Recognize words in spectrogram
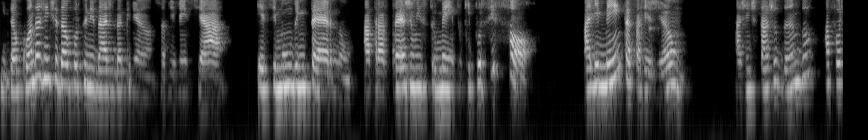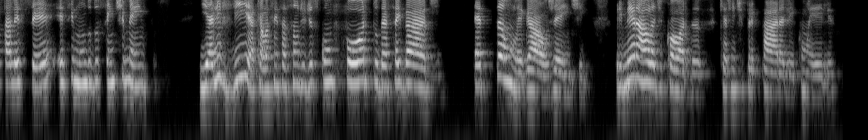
Então, quando a gente dá a oportunidade da criança vivenciar esse mundo interno através de um instrumento que por si só alimenta essa região, a gente está ajudando a fortalecer esse mundo dos sentimentos e alivia aquela sensação de desconforto dessa idade. É tão legal, gente. Primeira aula de cordas que a gente prepara ali com eles.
